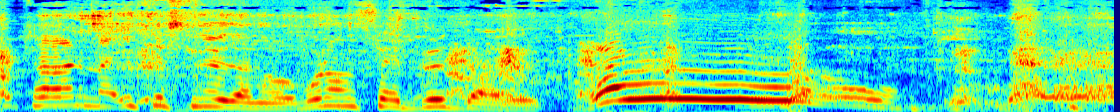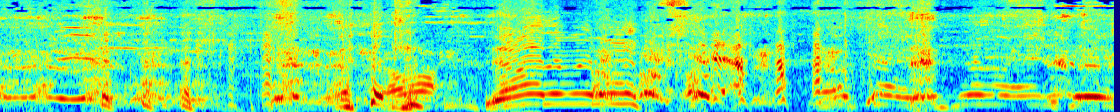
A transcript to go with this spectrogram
fortell meg, ikke snu deg nå. Hvordan ser Buddha ut? Ja, det var rett. Ok, prøv en til.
